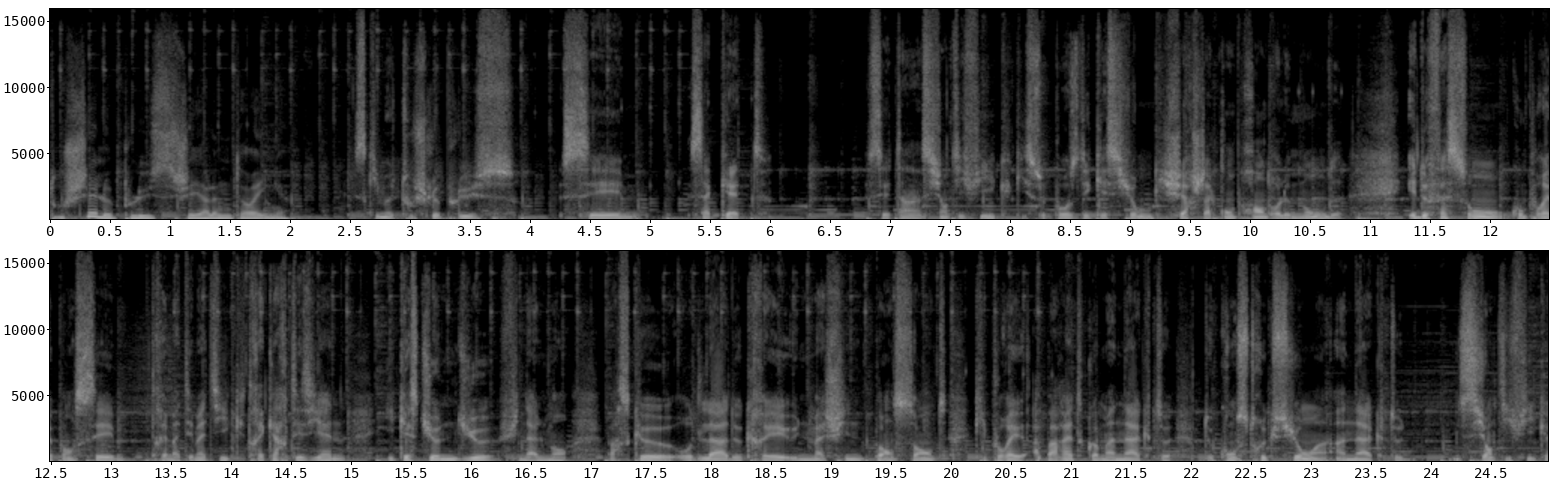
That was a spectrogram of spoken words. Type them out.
touchait le plus chez Alan Turing. Ce qui me touche le plus, c'est sa quête c'est un scientifique qui se pose des questions, qui cherche à comprendre le monde, et de façon qu'on pourrait penser très mathématique, très cartésienne, il questionne Dieu finalement, parce que au-delà de créer une machine pensante qui pourrait apparaître comme un acte de construction, un acte scientifique,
